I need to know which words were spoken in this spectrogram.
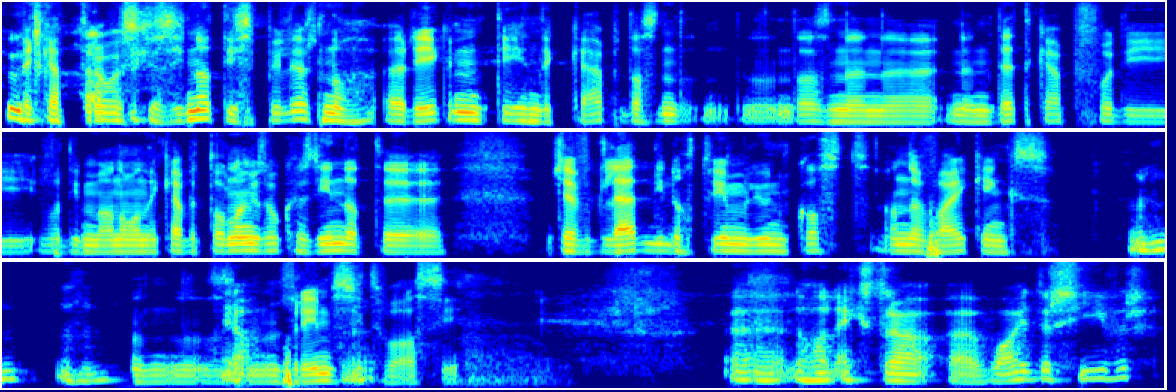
ik heb trouwens gezien dat die spelers nog rekenen tegen de cap. Dat is een, dat is een, eh, een dead cap voor die, voor die mannen. Want ik heb het onlangs ook gezien dat uh, Jeff Glad die nog 2 miljoen kost aan de Vikings. Mm -hmm. Dat is ja. een vreemde situatie. Uh, nog een extra wide receiver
